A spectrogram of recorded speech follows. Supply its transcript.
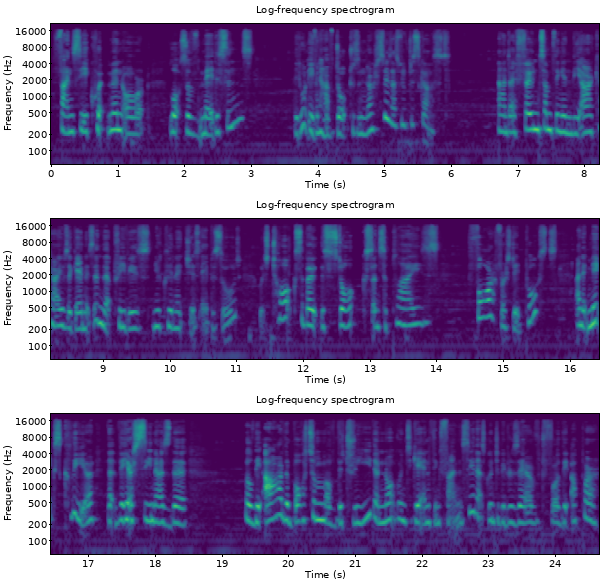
fancy equipment or lots of medicines. They don't even have doctors and nurses, as we've discussed. And I found something in the archives, again, it's in that previous Nuclear NHS episode, which talks about the stocks and supplies for first aid posts, and it makes clear that they are seen as the well, they are the bottom of the tree. They're not going to get anything fancy. That's going to be reserved for the upper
